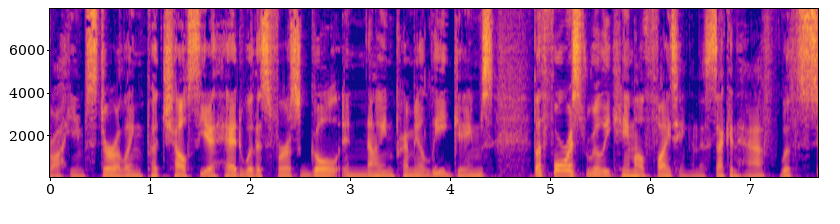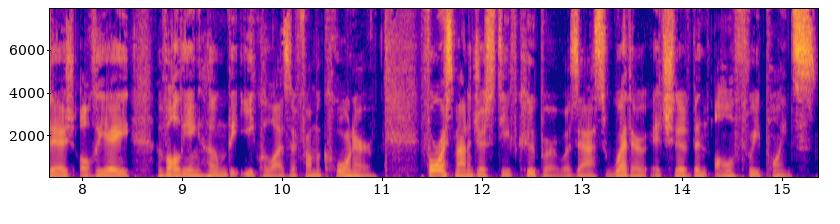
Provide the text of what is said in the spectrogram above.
Raheem Sterling put Chelsea ahead with his first goal in nine Premier League games, but Forest really came out fighting in the second half with Serge Aurier volleying home the equaliser from a corner. Forest manager Steve Cooper was asked whether it should have been all three points.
